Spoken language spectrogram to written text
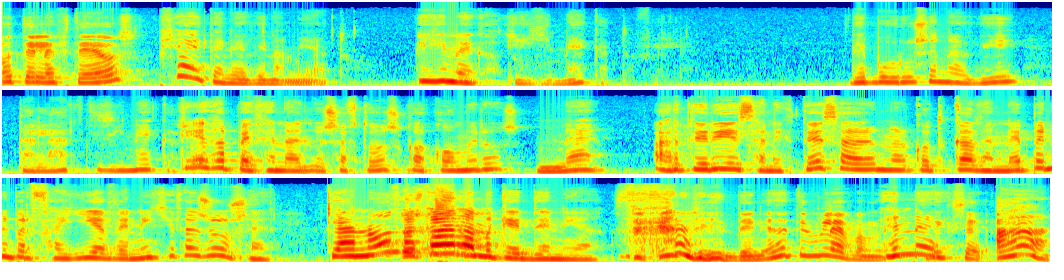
ο τελευταίος, ποια ήταν η αδυναμία του; Η γυναίκα του. Η γυναίκα του, φίλε. Δεν μπορούσε να δει τα λάθη της γυναίκας. Και δεν θα πέθανε αλλιώς αυτός ο κακόμοιρος. Ναι. Αρτηρίες ανοιχτές, ναρκωτικά δεν έπαιρνε, υπερφαγία δεν είχε, θα ζούσε. Και αν Θα όντως κάναμε και την ταινία. Θα κάναμε την ταινία, θα τη βλέπαμε. Ε, ναι. Δεν ξέρω. Α,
